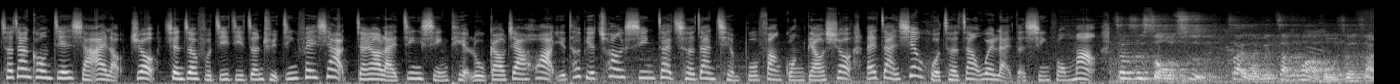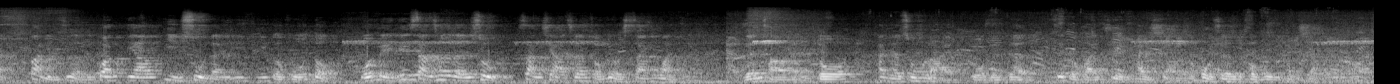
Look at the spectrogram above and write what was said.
车站空间狭隘老旧，县政府积极争取经费下，将要来进行铁路高架化，也特别创新，在车站前播放光雕秀，来展现火车站未来的新风貌。这是首次在我们彰化火车站办理这种。光雕艺术的一一个活动，我每天上车人数上下车总共有三万人，人潮很多，看得出来我们的这个环境太小了，货车的空间太小了啊，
